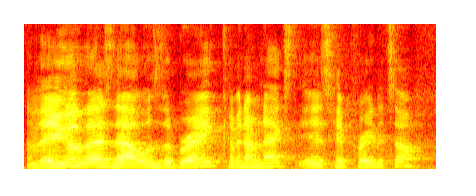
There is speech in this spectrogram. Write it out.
And there you go, guys. That was the break. Coming up next is Hit Parade itself.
